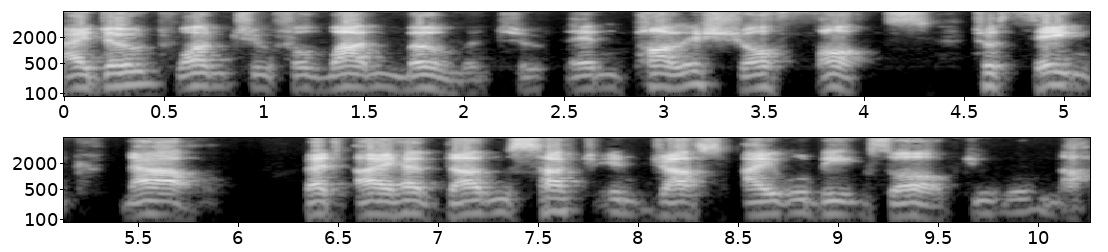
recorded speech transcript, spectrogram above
I don't want you for one moment to then polish your thoughts, to think now that I have done such injustice, I will be absorbed. You will not.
